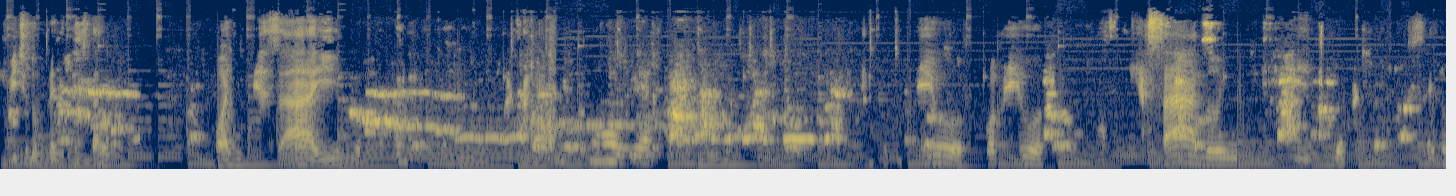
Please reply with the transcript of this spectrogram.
Um convite do presidente da República pode pesar aí. Meio, ficou meio assim, assado e, e, e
